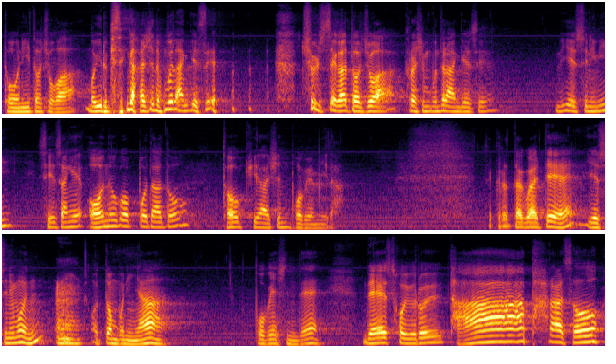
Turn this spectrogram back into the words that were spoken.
돈이 더 좋아. 뭐 이렇게 생각하시는 분 안 계세요? 출세가 더 좋아. 그러신 분들 안 계세요? 근데 예수님이 세상의 어느 것보다도 더 귀하신 보배입니다. 그렇다고 할 때 예수님은 어떤 분이냐? 보배신데 내 소유를 다 팔아서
